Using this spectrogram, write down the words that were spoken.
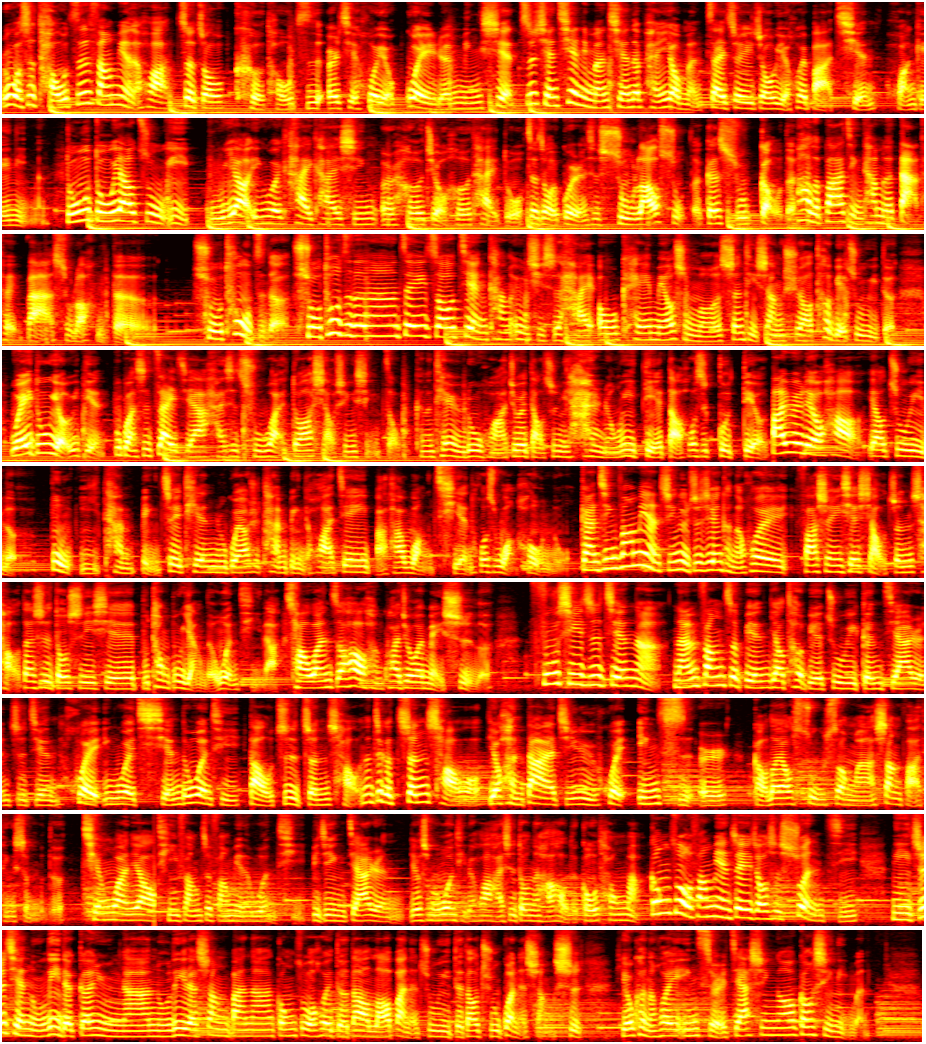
如果是投资方面的话，这周可投资，而且会有贵人明现。之前欠你们钱的朋友们，在这一周也会把钱还给你们。独独要注意，不要因为太开心而喝酒喝太多。这周的贵人是属老鼠的跟属狗的，好了，扒紧他们的大腿吧，属老虎的。属兔子的，属兔子的呢，这一周健康运其实还 OK，没有什么身体上需要特别注意的，唯独有一点，不管是在家还是出外，都要小心行走，可能天雨路滑就会导致你很容易跌倒或是 good deal。八月六号要注意了。不宜探病，这天如果要去探病的话，建议把它往前或是往后挪。感情方面，情侣之间可能会发生一些小争吵，但是都是一些不痛不痒的问题啦。吵完之后很快就会没事了。夫妻之间呢、男方这边要特别注意，跟家人之间会因为钱的问题导致争吵。那这个争吵哦，有很大的几率会因此而。搞到要诉讼啊，上法庭什么的，千万要提防这方面的问题。毕竟家人有什么问题的话，还是都能好好的沟通嘛。工作方面这一周是顺吉，你之前努力的耕耘啊，努力的上班啊，工作会得到老板的注意，得到主管的赏识，有可能会因此而加薪哦，恭喜你们。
